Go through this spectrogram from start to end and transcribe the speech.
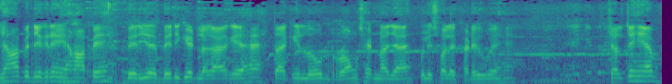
यहाँ पे देख रहे हैं, यहाँ पे बैरियर बैरिकेड लगाया गया है ताकि लोग रॉन्ग साइड ना जाएँ। पुलिस वाले खड़े हुए हैं। चलते हैं अब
